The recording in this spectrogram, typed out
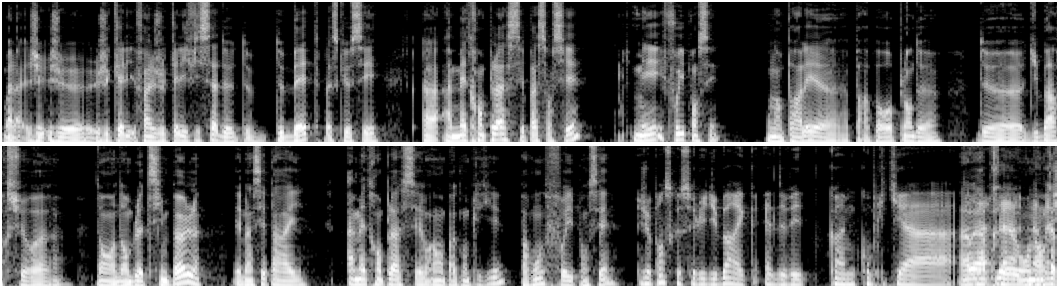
Voilà, je, je, je, quali- je qualifie ça de, de, bête parce que c'est à mettre en place, c'est pas sorcier, mais il faut y penser. On en parlait euh, par rapport au plan de, de- du bar sur, euh, dans, dans Blood Simple, et ben c'est pareil. À mettre en place, c'est vraiment pas compliqué. Par contre, faut y penser. Je pense que celui du bar, elle devait être quand même compliqué à. Ah ouais, après, on est en machine-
